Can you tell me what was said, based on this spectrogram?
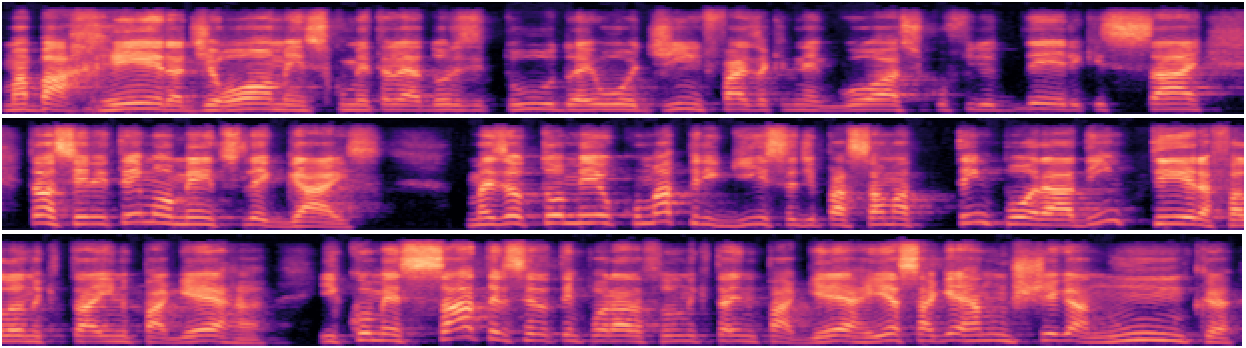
uma barreira de homens com metralhadores e tudo, aí o Odin faz aquele negócio com o filho dele que sai. Então, assim, ele tem momentos legais mas eu tô meio com uma preguiça de passar uma temporada inteira falando que tá indo para guerra e começar a terceira temporada falando que tá indo para guerra e essa guerra não chega nunca.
